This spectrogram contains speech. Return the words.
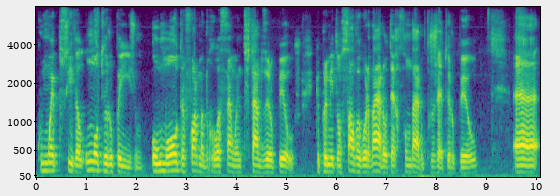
como é possível um outro europeísmo ou uma outra forma de relação entre Estados europeus que permitam salvaguardar ou até refundar o projeto europeu uh,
